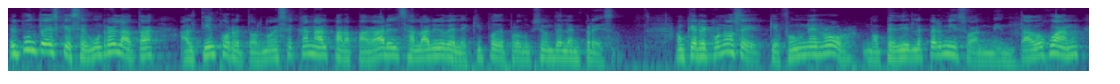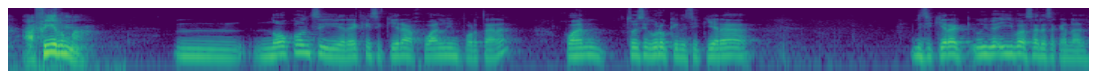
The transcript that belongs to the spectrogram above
El punto es que, según relata, al tiempo retornó ese canal para pagar el salario del equipo de producción de la empresa. Aunque reconoce que fue un error no pedirle permiso al mentado Juan, afirma. Mm, no consideré que siquiera a Juan le importara. Juan estoy seguro que ni siquiera, ni siquiera iba a hacer ese canal.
